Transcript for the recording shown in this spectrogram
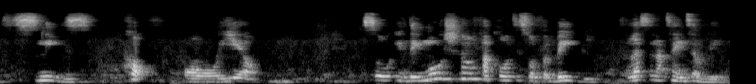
sneeze, cough, or yell. So if the emotional faculties of a baby, listen attentively,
